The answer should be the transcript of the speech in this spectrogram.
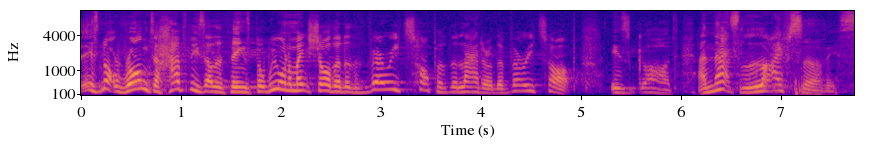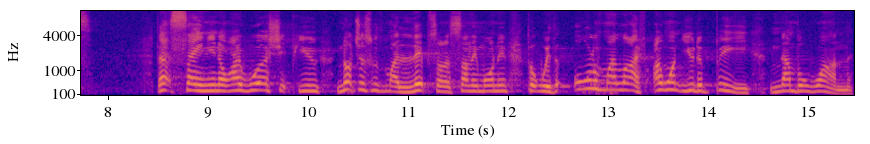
it's not wrong to have these other things, but we want to make sure that at the very top of the ladder, at the very top, is God. And that's life service. That's saying, you know, I worship you not just with my lips on a Sunday morning, but with all of my life. I want you to be number one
